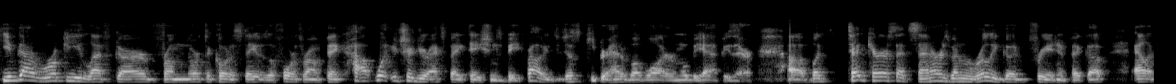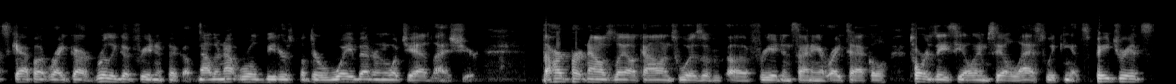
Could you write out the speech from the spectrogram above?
you've got a rookie left guard from North Dakota State was a fourth round pick. How what should your expectations be? Probably just keep your head above water and we'll be happy there. Uh, but Ted Karras at center has been really good free agent pickup. Alex Cappa at right guard, really good free agent pickup. Now they're not world beaters, but they're way better than what you had last year. The hard part now is La'el Collins, who was a, a free agent signing at right tackle, tore his ACL MCL last week against the Patriots.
